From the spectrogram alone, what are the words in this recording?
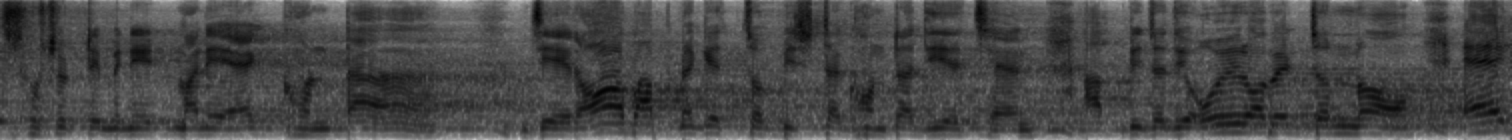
ষষট্টি মিনিট মানে এক ঘণ্টা। যে রব আপনাকে চব্বিশটা ঘণ্টা দিয়েছেন, আপনি যদি ওই রবের জন্য এক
